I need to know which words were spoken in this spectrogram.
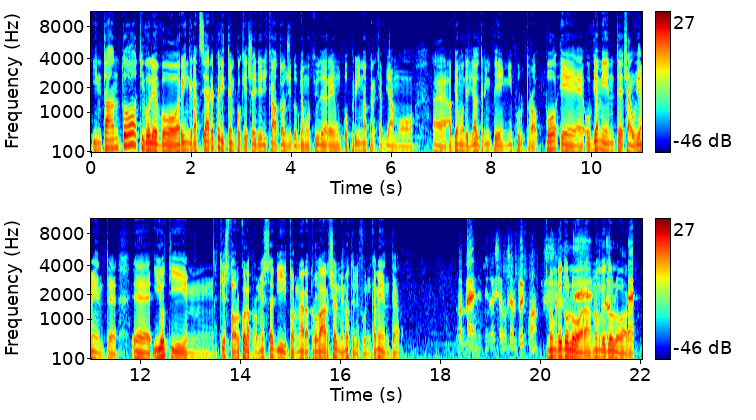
Intanto ti volevo ringraziare per il tempo che ci hai dedicato. Oggi dobbiamo chiudere un po' prima perché abbiamo, eh, abbiamo degli altri impegni purtroppo e ovviamente, cioè ovviamente eh, io ti, mh, ti estorco la promessa di tornare a trovarci almeno telefonicamente. Va bene, noi siamo sempre qua. Non vedo l'ora, non vedo l'ora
